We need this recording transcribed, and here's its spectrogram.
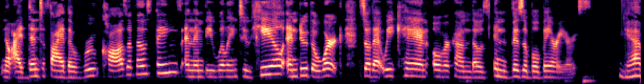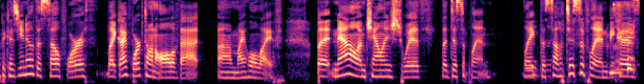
know, identify the root cause of those things and then be willing to heal and do the work so that we can overcome those invisible barriers. Yeah, because you know the self worth. Like I've worked on all of that um, my whole life, but now I'm challenged with the discipline, like the Mhm. self discipline, because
